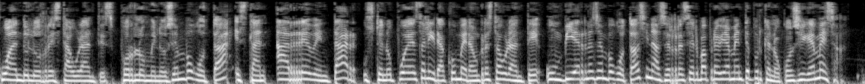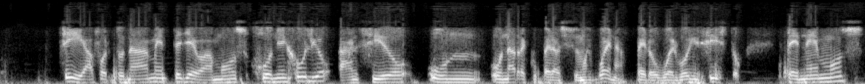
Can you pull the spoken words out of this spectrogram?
cuando los restaurantes, por lo menos en Bogotá, están a reventar. Usted no puede salir a comer a un restaurante un viernes en Bogotá sin hacer reserva previamente porque no consigue mesa. Sí, afortunadamente llevamos junio y julio, han sido una recuperación muy buena, pero vuelvo, e insisto, tenemos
